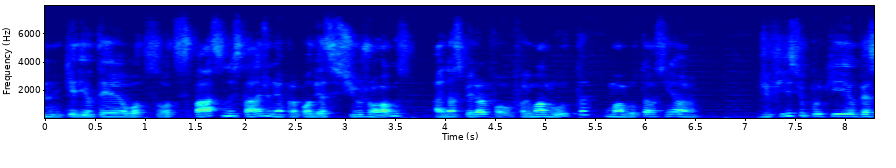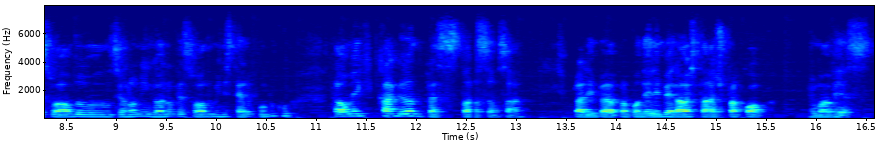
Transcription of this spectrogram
queriam ter outros, outros espaços no estádio, né, para poder assistir os jogos. Aí na Superior foi uma luta, uma luta assim, ó, difícil, porque o pessoal do, se eu não me engano, o pessoal do Ministério Público tava meio que cagando pra essa situação, sabe? Pra, poder liberar o estádio pra Copa de uma vez.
